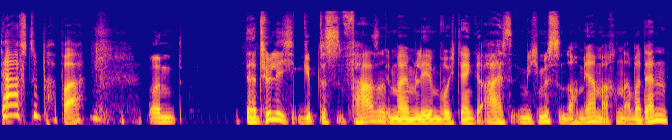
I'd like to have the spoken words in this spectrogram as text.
Darfst du, Papa? Und Natürlich gibt es Phasen in meinem Leben, wo ich denke, ah, ich müsste noch mehr machen, aber dann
